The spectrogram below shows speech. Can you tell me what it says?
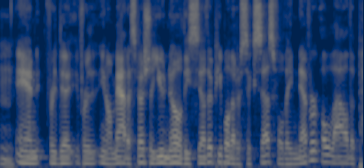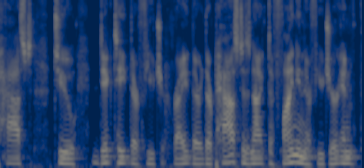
Mm. And for the for you know Matt, especially you know these other people that are successful, they never allow the past to dictate their future, right? Their their past is not defining their future and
